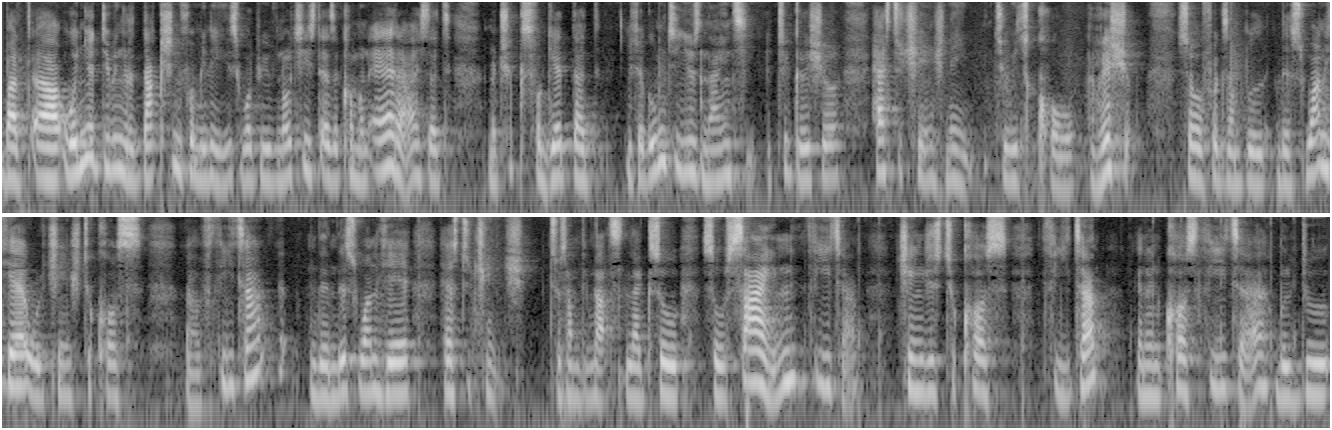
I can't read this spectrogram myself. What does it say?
But uh, when you're doing reduction formulas, what we've noticed as a common error is that matrics forget that if you're going to use 90, the trig ratio has to change name to its core ratio. So, for example, this one here will change to cos of theta, and then this one here has to change to something else. Like so, so sine theta changes to cos theta and then cos theta will do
